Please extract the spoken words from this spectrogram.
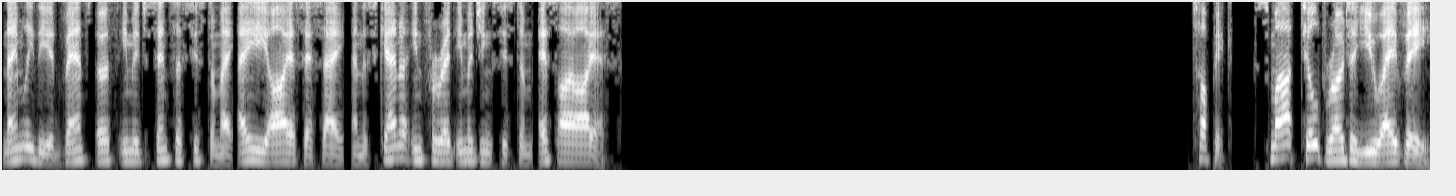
namely the Advanced Earth Image Sensor System A AEISSA, and the Scanner Infrared Imaging System SIIS. Topic: Smart Tilt Rotor UAV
